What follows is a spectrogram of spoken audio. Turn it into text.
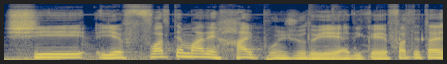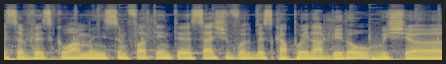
și e foarte mare hype în jurul ei, adică e foarte tare să vezi că oamenii sunt foarte interesați și vorbesc apoi la birou și uh,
